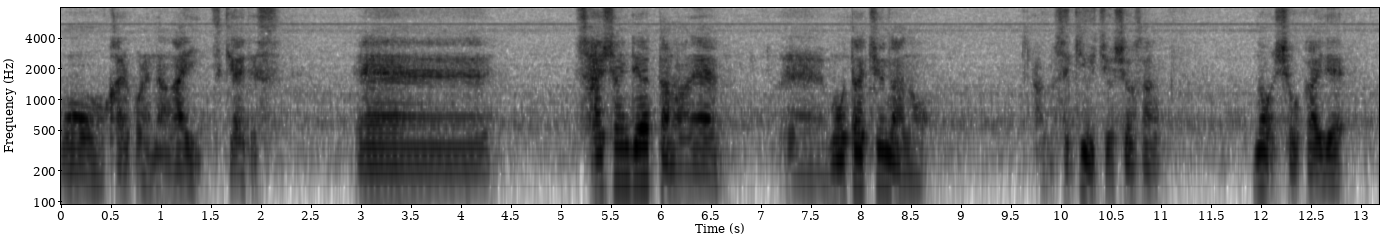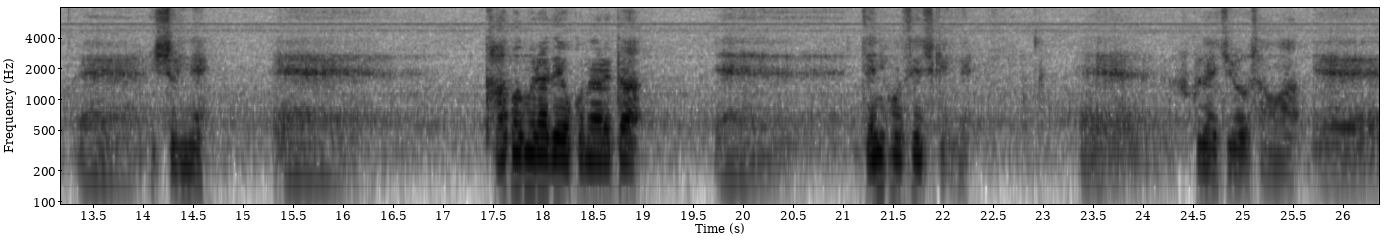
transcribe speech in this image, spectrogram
ーもうかれこれ長い付き合いです。えー、最初に出会ったのはね、えー、モーターチューナーのあの関口義雄さんの紹介で、えー、一緒にね、えー、川場村で行われた、全日本選手権ね、えー、福田一郎さんは、え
